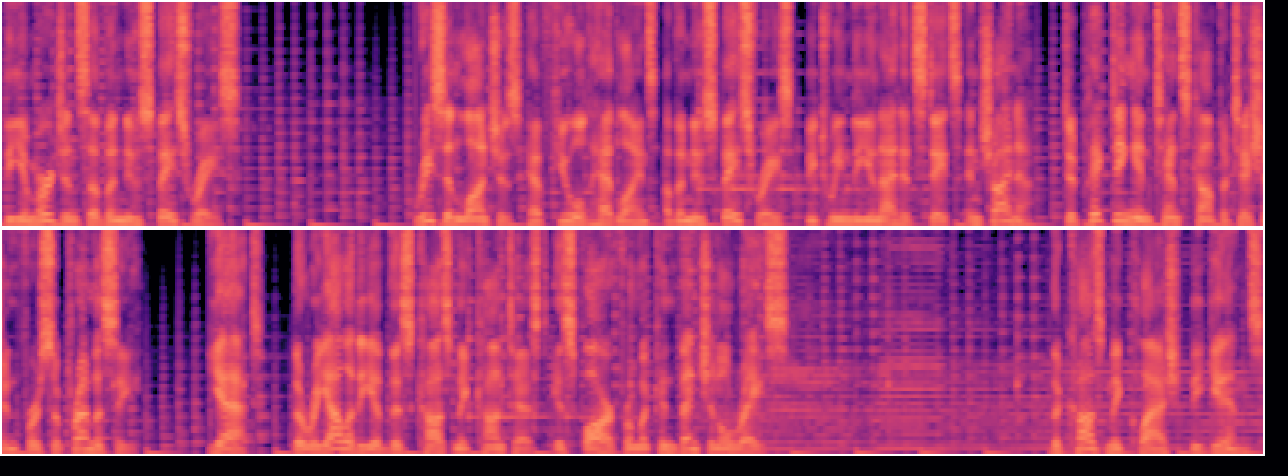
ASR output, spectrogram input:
The emergence of a new space race. Recent launches have fueled headlines of a new space race between the United States and China, depicting intense competition for supremacy. Yet, the reality of this cosmic contest is far from a conventional race. The cosmic clash begins.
